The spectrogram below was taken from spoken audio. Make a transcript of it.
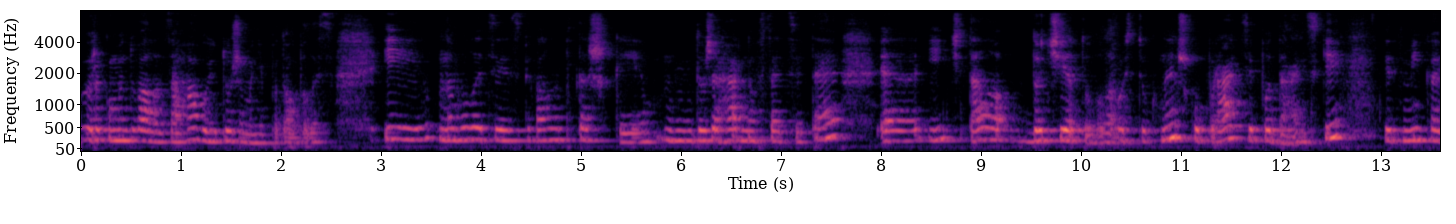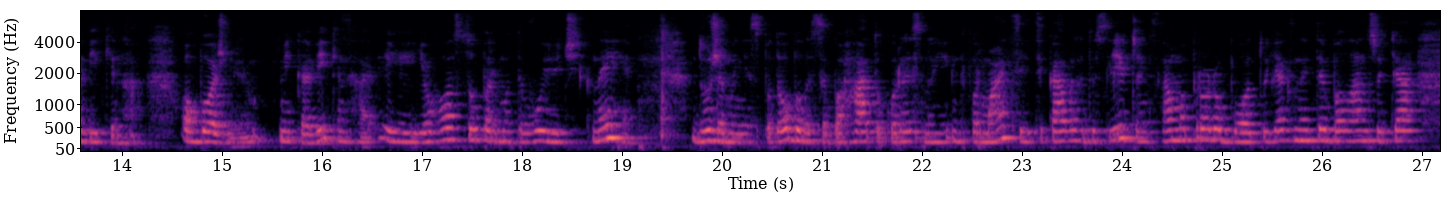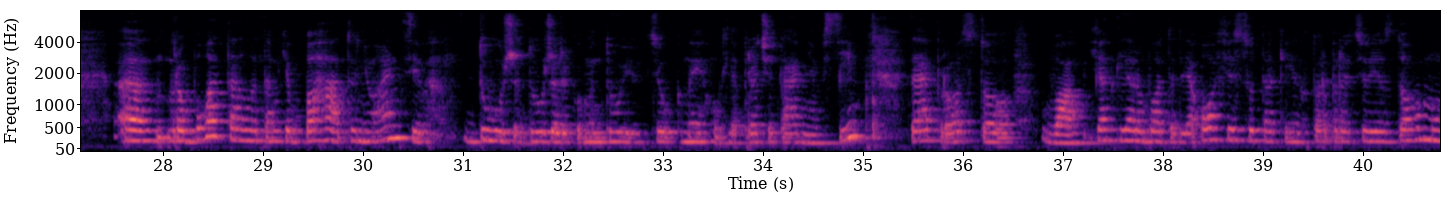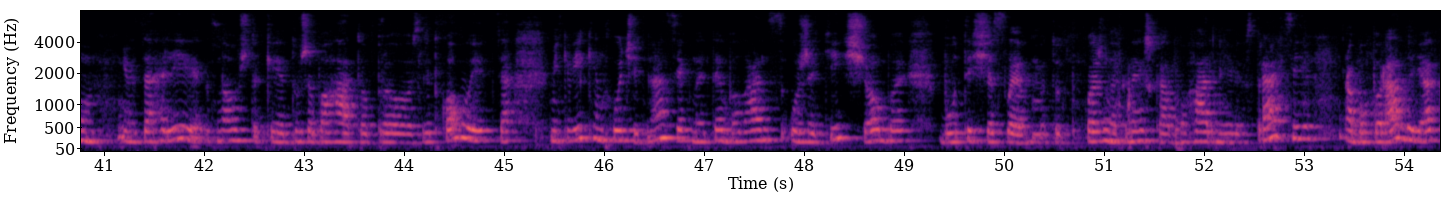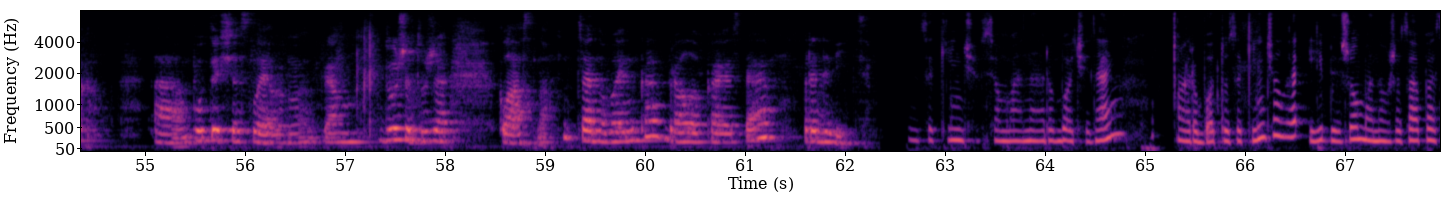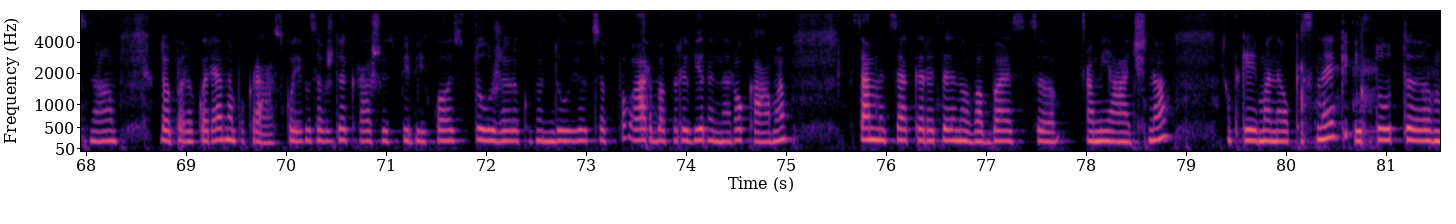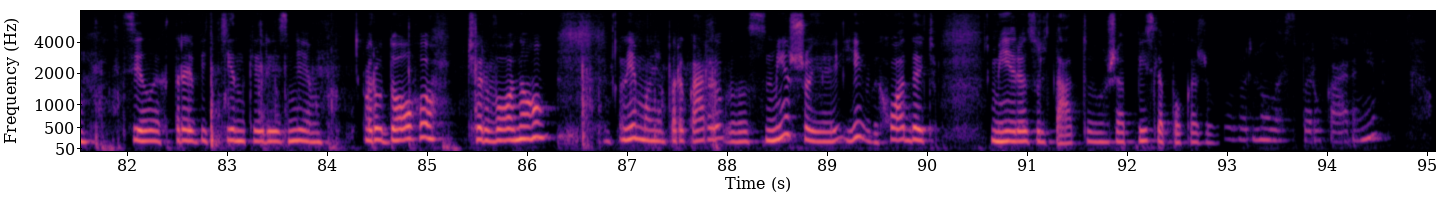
рекомендувала, загаву і дуже мені подобалось. І на вулиці співали пташки, дуже гарно все цвіте. Е, І читала, дочитувала ось цю книжку праці по-данськи від Міка Вікінга. Обожнюю Міка Вікінга і його супермотивуючі книги. Дуже мені сподобалося багато корисної інформації, цікавих досліджень саме про роботу, як знайти баланс життя е, робота, але там є багато нюансів. Дуже дуже рекомендую цю книгу для прочитання всім. Це просто вау! Як для роботи для офісу, так і хто працює з дому. І взагалі, знову ж таки, дуже багато прослідковується. Мік Вікінг учить нас, як знайти баланс у житті, щоб бути щасливими. Тут кожна книжка або гарні ілюстрації, або поради, як е, бути щасливими. Прям дуже-дуже класно. Це новинка, брала в КСД. Придивіться. Закінчився у мене робочий день. Роботу закінчила і біжу. У мене вже запис на до перукаря на покраску. Як завжди, крашусь бібікос. Дуже рекомендую. Це фарба перевірена роками. Саме ця керетинова безаміачна. Такий в мене окисник, і тут е, цілих три відтінки різні рудого, червоного. І моя перукар е, змішує і виходить мій результат. Вже після покажу. Повернулася з перукарні.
